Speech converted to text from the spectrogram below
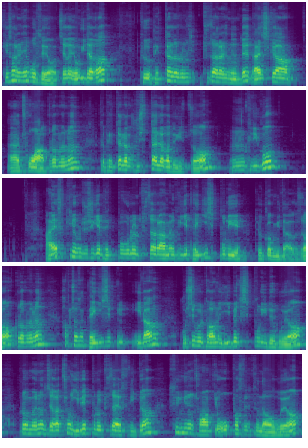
계산을 해 보세요. 제가 여기다가 그 100달러를 투자를 했는데 날씨가 아, 좋아. 그러면은 그 100달러가 90달러가 되겠죠. 음, 그리고 아이스크림 주식에 100불을 투자를 하면 그게 120불이 될 겁니다. 그죠? 그러면은 합쳐서 120이랑 90을 더하면 210불이 되고요. 그러면은 제가 총 200불을 투자했으니까 수익률은 정확히 5% 나오고요.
